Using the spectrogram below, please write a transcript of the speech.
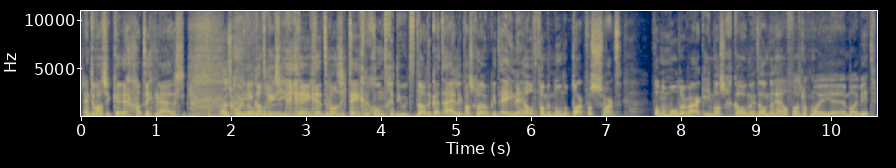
En toen was ik, eh, had ik, nou, dus- ik had ruzie gekregen en toen was ik tegen de grond geduwd. Dat ik uiteindelijk was geloof ik het ene helft van mijn nonnenpak was zwart van de modder waar ik in was gekomen. En het andere helft was nog mooi, eh, mooi wit.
